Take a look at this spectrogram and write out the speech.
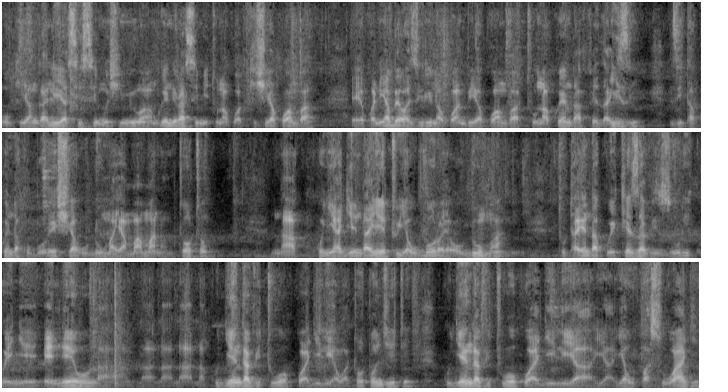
ukiangalia sisi, mheshimiwa mgeni rasmi, tunakuhakikishia kwamba eh, kwa niaba ya waziri nakuambia kwamba tunakwenda, fedha hizi zitakwenda kuboresha huduma ya mama na mtoto, na kwenye ajenda yetu ya ubora ya huduma tutaenda kuwekeza vizuri kwenye eneo la, la, la, la, la kujenga vituo kwa ajili ya watoto njiti, kujenga vituo kwa ajili ya, ya, ya upasuaji,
